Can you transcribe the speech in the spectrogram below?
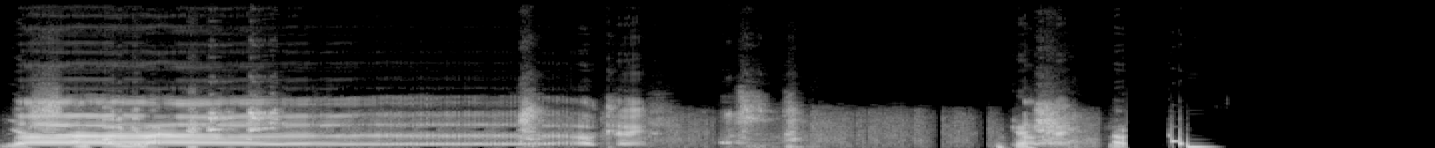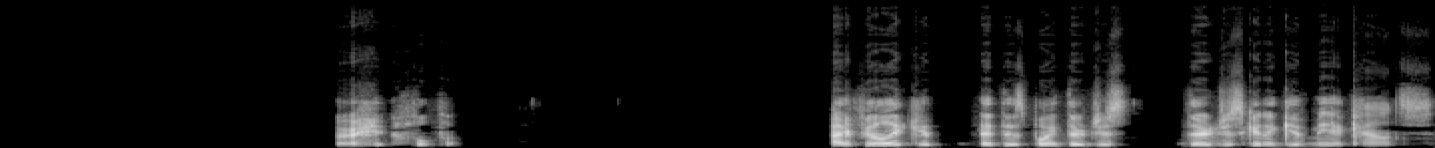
Yes, I'm calling you back. Uh, okay. Okay. Okay. Okay. All right. Hold on. I feel like at this point they're just they're just gonna give me accounts.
